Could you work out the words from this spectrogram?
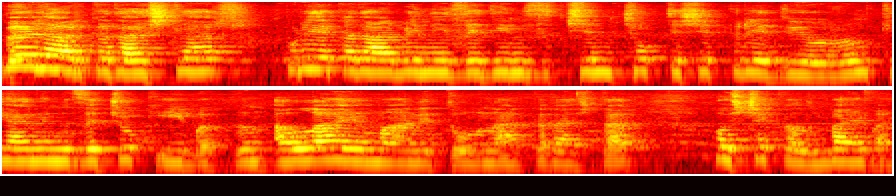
Böyle arkadaşlar. Buraya kadar beni izlediğiniz için çok teşekkür ediyorum. Kendinize çok iyi bakın. Allah'a emanet olun arkadaşlar. Hoşçakalın. Bay bay.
